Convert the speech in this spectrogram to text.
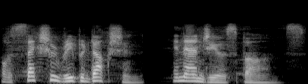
of sexual reproduction in angiosperms.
